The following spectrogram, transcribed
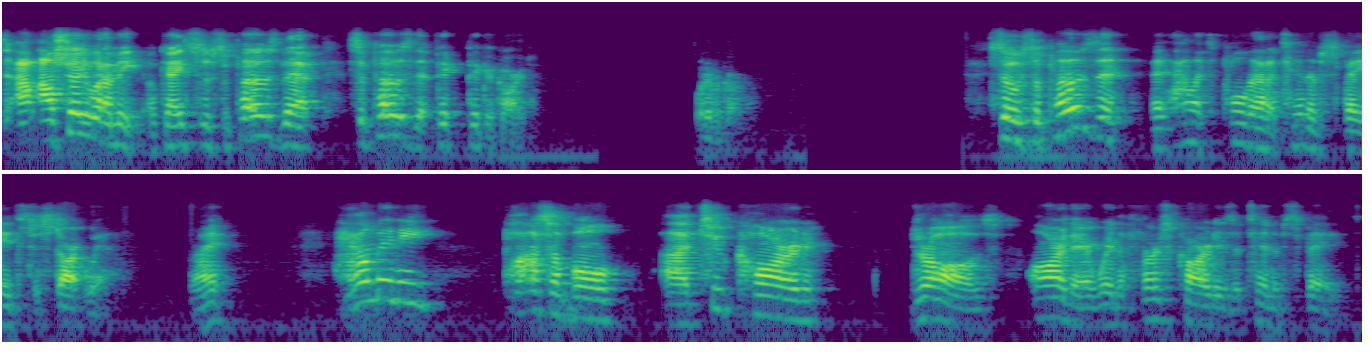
So I'll, I'll show you what I mean. Okay, so suppose that suppose that pick pick a card whatever card. So suppose that, that Alex pulled out a 10 of spades to start with, right? How many possible uh, two card draws are there where the first card is a 10 of spades?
